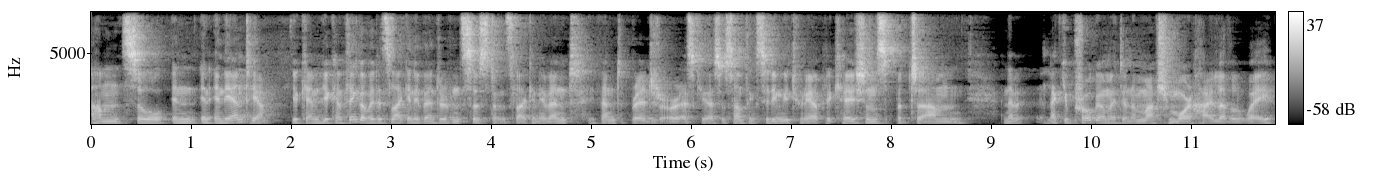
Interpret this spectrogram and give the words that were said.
Um, so in, in, in the end, yeah, you can you can think of it. It's like an event-driven system. It's like an event event bridge or SQS or something sitting between your applications, but um, and like you program it in a much more high-level way,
